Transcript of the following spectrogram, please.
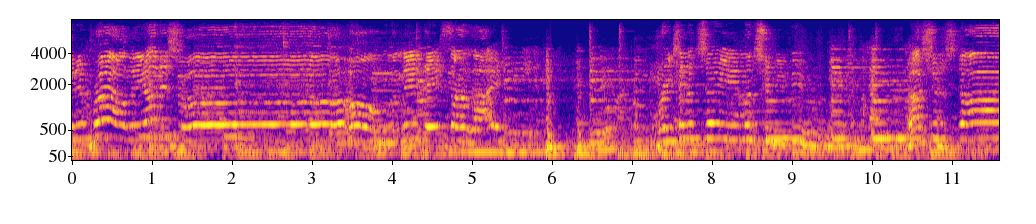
Standing proudly on his throne. The midday sunlight brings entertainment to review. I should have started.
